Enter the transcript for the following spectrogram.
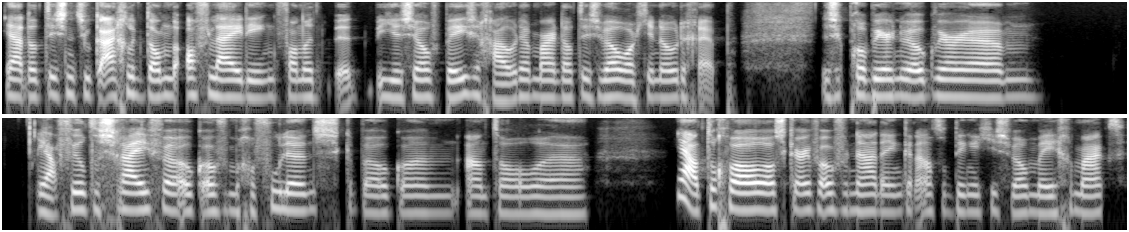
Ja, dat is natuurlijk eigenlijk dan de afleiding van het, jezelf bezighouden, maar dat is wel wat je nodig hebt. Dus ik probeer nu ook weer um, ja, veel te schrijven, ook over mijn gevoelens. Ik heb ook een aantal... Uh, ja, toch wel, als ik er even over nadenk, een aantal dingetjes wel meegemaakt.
